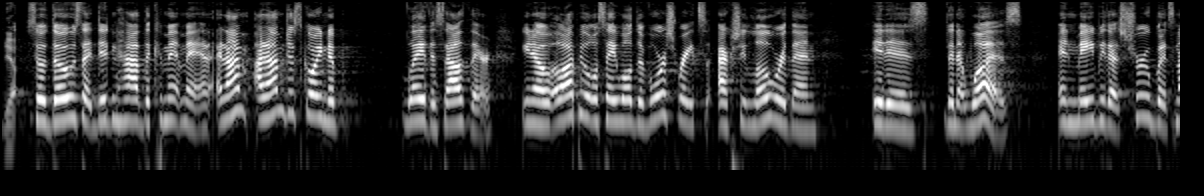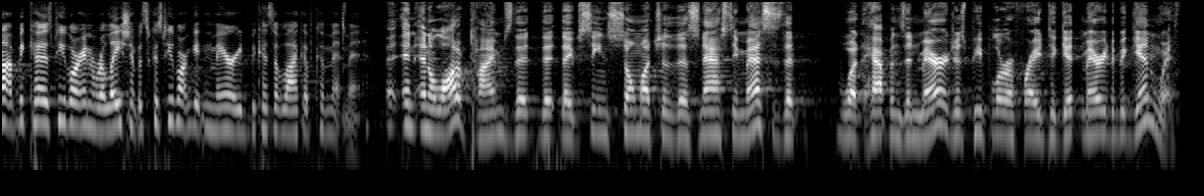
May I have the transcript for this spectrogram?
Yep. So those that didn't have the commitment, and, and I'm and I'm just going to lay this out there. You know, a lot of people will say, well, divorce rates actually lower than it is than it was, and maybe that's true, but it's not because people are in a relationship. It's because people aren't getting married because of lack of commitment. And, and a lot of times that, that they've seen so much of this nasty mess is that what happens in marriage is people are afraid to get married to begin with.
